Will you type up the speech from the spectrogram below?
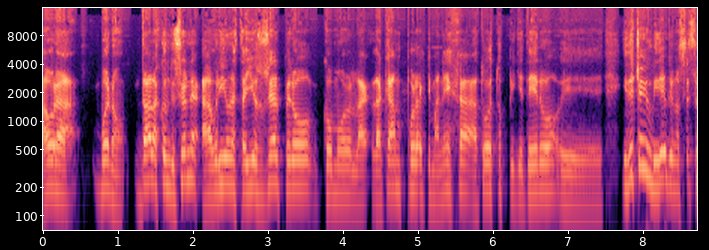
Ahora, bueno, dadas las condiciones, habría un estallido social, pero como la, cámpora que maneja a todos estos piqueteros, eh, y de hecho hay un video que no sé si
